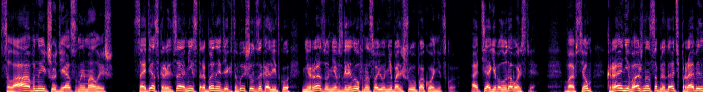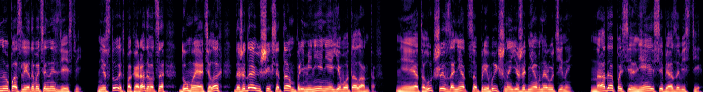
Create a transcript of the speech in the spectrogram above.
славный чудесный малыш». Сойдя с крыльца, мистер Бенедикт вышел за калитку, ни разу не взглянув на свою небольшую покойницкую. Оттягивал удовольствие. Во всем крайне важно соблюдать правильную последовательность действий. Не стоит пока радоваться, думая о телах, дожидающихся там применения его талантов. Нет, лучше заняться привычной ежедневной рутиной. Надо посильнее себя завести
